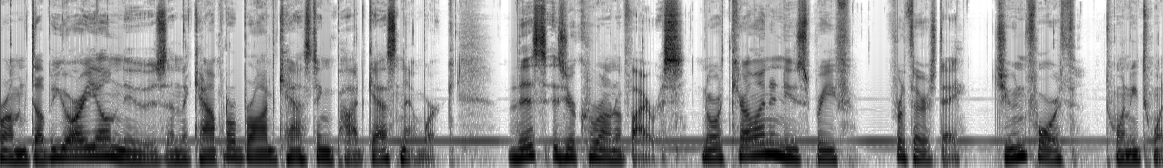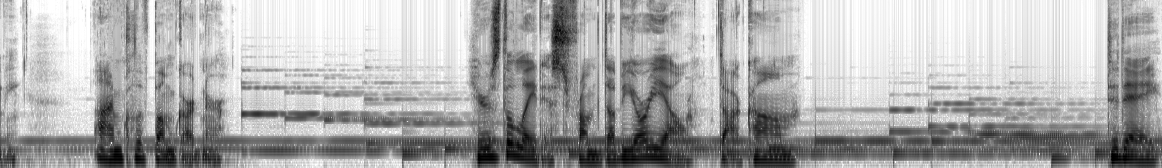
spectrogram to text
from WRAL News and the Capital Broadcasting Podcast Network. This is your coronavirus North Carolina News Brief for Thursday, June 4th, 2020. I'm Cliff Baumgardner. Here's the latest from WRAL.com. Today,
